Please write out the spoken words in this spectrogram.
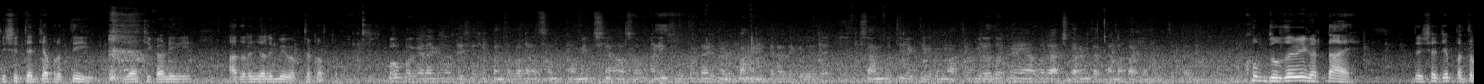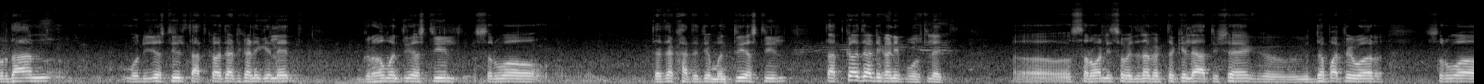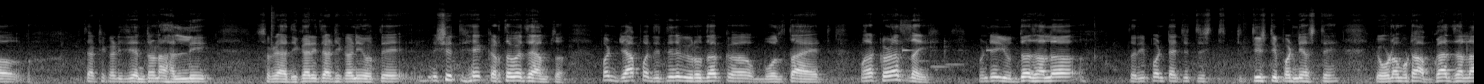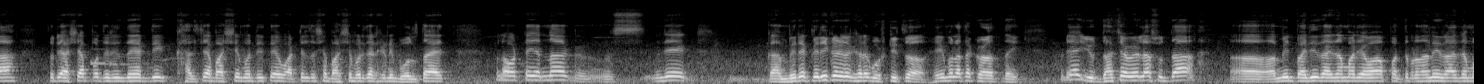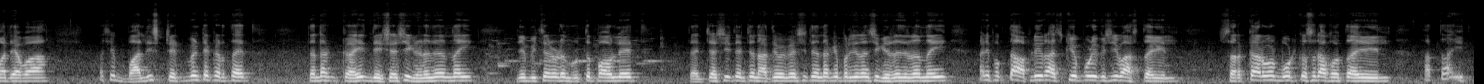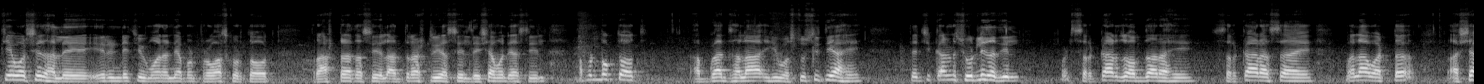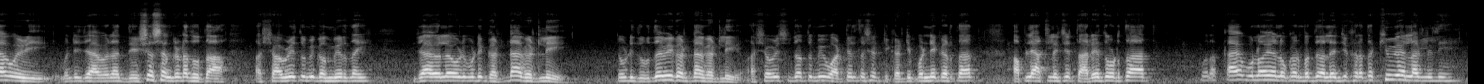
निश्चित त्यांच्या प्रती या ठिकाणी आदरांजली मी व्यक्त करतो. भाऊ बघायला गेलं देशाचे पंतप्रधान असो अमित शहा असो अनेक लोक त्या ठिकाणी पाहणी करायला गेलेले सहानुभूती व्यक्त मात्र विरोधक हे यावर राजकारण करताना पाहायला मिळतात. खूप दुर्दैवी घटना आहे. देशाचे पंतप्रधान मोदीजी असतील तात्काळ त्या ठिकाणी गेलेत. गृहमंत्री असतील सर्व त्याच्या खात्याचे मंत्री असतील तात्काळ त्या ठिकाणी पोहोचलेत. आहेत सर्वांनी संवेदना व्यक्त केल्या. अतिशय युद्धपातळीवर सर्व त्या ठिकाणी जी यंत्रणा हल्ली सगळे अधिकारी त्या ठिकाणी होते. निश्चित हे कर्तव्यच आहे आमचं. पण ज्या पद्धतीने विरोधक बोलत आहेत मला कळत नाही. म्हणजे युद्ध झालं तरी पण त्याची तीस तीस टिप्पणी असते. एवढा मोठा अपघात झाला तरी अशा पद्धतीने अगदी खालच्या भाषेमध्ये ते वाटेल तशा भाषेमध्ये त्या ठिकाणी बोलत आहेत मला वाटतं यांना म्हणजे गांभीर्य कधी कळेल खऱ्या गोष्टीचं हे मला आता कळत नाही. म्हणजे या युद्धाच्या वेळेलासुद्धा अ, अमित भाईनी राजीनामा द्यावा पंतप्रधानांनी राजीनामा द्यावा असे बाली स्टेटमेंट ते करतायत. त्यांना काही देशाशी घेणं देणं नाही. जे बिचारे एवढे मृत पावलेत त्यांच्याशी त्यांच्या नातेवाईकांशी त्यांना काही परिजनांशी घेणं देणं नाही आणि फक्त आपली राजकीय पोळी कशी वाचता येईल? सरकारवर बोट कसं दाखवता येईल? आता इतके वर्ष झाले एअर इंडियाच्या विमानाने आपण प्रवास करतो आहोत. राष्ट्रात असेल आंतरराष्ट्रीय असेल देशामध्ये असतील आपण बघतो आहोत. अपघात झाला ही वस्तुस्थिती आहे. त्याची कारणं शोधली जातील. पण सरकार जबाबदार आहे. सरकार असं आहे. मला वाटतं अशा वेळी म्हणजे ज्या वेळेला देश संकटात होता अशावेळी तुम्ही गंभीर नाही. ज्या वेळेला एवढी मोठी घटना घडली तेवढी दुर्दैवी घटना घडली. अशा वेळीसुद्धा तुम्ही वाटेल तसे टीकाटिप्पणी करतात आपल्या अकलेचे तारे तोडतात. मला काय बोलावं या लोकांबद्दल? यांची खरं तर खीव यायला लागलेली आहे.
